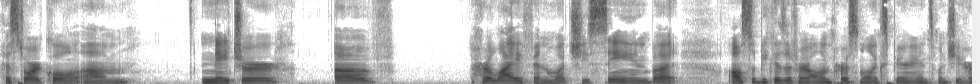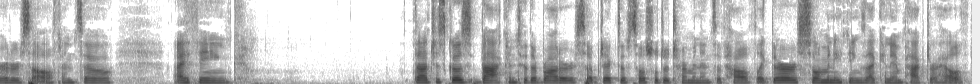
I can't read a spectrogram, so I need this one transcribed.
historical um, nature of her life and what she's seen, but also because of her own personal experience when she hurt herself. And so I think that just goes back into the broader subject of social determinants of health. Like, there are so many things that can impact our health,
